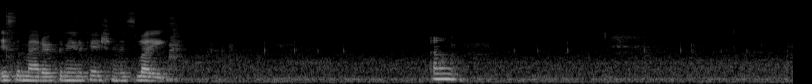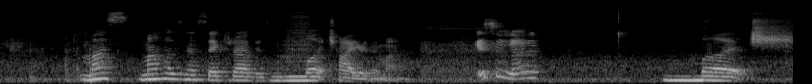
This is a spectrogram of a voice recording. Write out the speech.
It's a matter of communication. It's like, um, my my husband's sex drive is much higher than mine. It's a lot of Much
